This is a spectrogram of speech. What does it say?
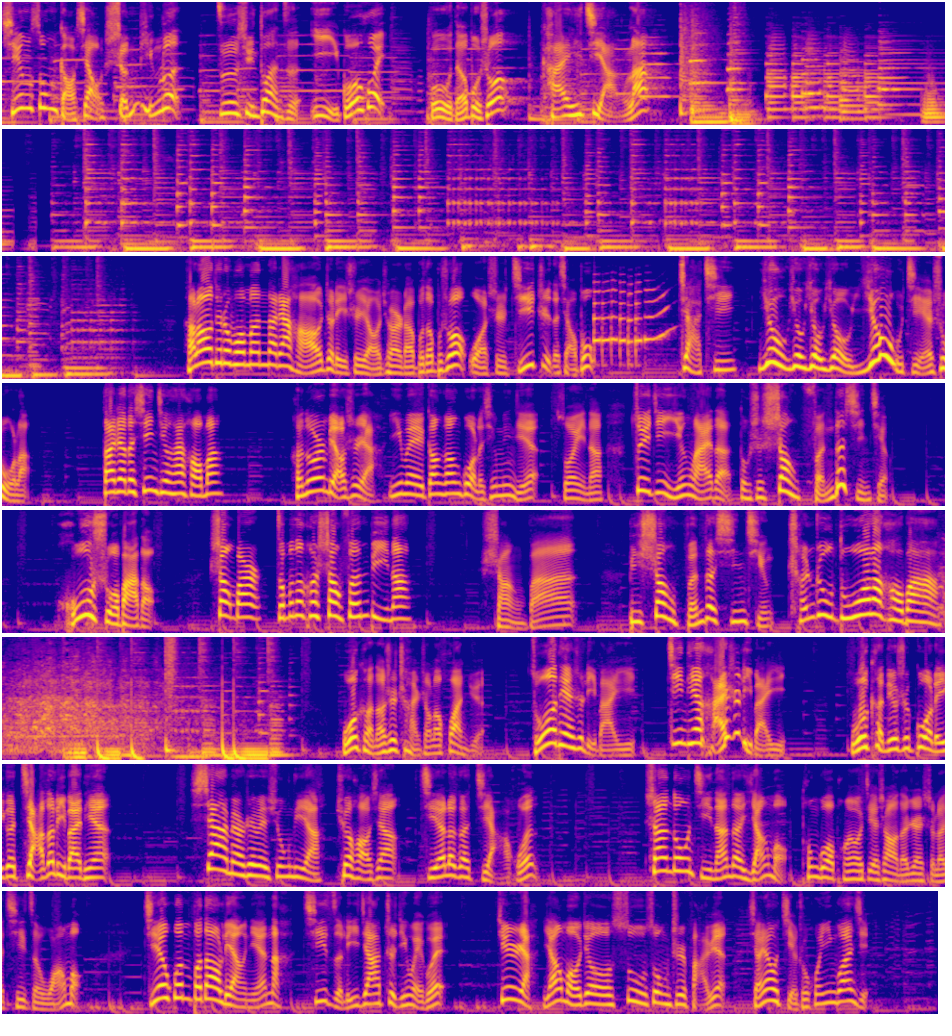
轻松搞笑神评论，资讯段子一锅烩。不得不说，开讲了。Hello，听众朋友们，大家好，这里是有趣的。不得不说，我是机智的小布。假期又又又又又结束了，大家的心情还好吗？很多人表示呀，因为刚刚过了清明节，所以呢，最近迎来的都是上坟的心情。胡说八道，上班怎么能和上坟比呢？上班比上坟的心情沉重多了，好吧？我可能是产生了幻觉，昨天是礼拜一，今天还是礼拜一，我肯定是过了一个假的礼拜天。下面这位兄弟啊，却好像结了个假婚。山东济南的杨某通过朋友介绍的认识了妻子王某，结婚不到两年呢，妻子离家至今未归。今日呀，杨某就诉讼至法院，想要解除婚姻关系。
